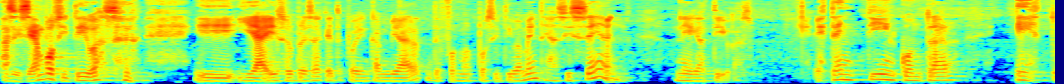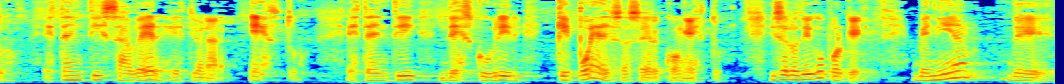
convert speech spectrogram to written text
así sean positivas, y, y, hay sorpresas que te pueden cambiar de forma positivamente, así sean negativas. Está en ti encontrar esto, Está en ti saber gestionar esto. Está en ti descubrir qué puedes hacer con esto. Y se los digo porque venía de,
